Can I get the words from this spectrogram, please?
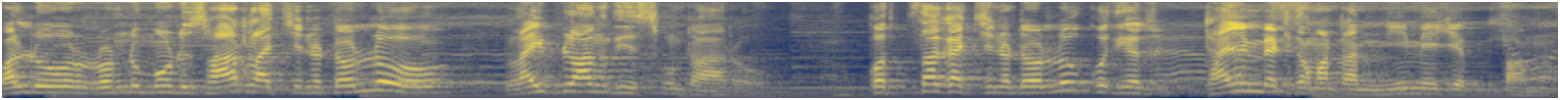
వాళ్ళు రెండు మూడు సార్లు వచ్చినటోళ్ళు లైఫ్ లాంగ్ తీసుకుంటారు. కొత్తగా వచ్చినటోళ్ళు కొద్దిగా టైం పెట్టుకోమంటాం మేమే చెప్తాము.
